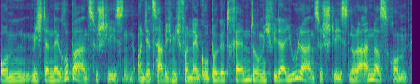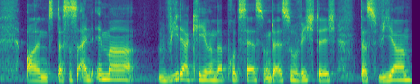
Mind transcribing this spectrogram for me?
um mich dann der Gruppe anzuschließen. Und jetzt habe ich mich von der Gruppe getrennt, um mich wieder Jule anzuschließen oder andersrum. Und das ist ein immer wiederkehrender Prozess und da ist so wichtig, dass wir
